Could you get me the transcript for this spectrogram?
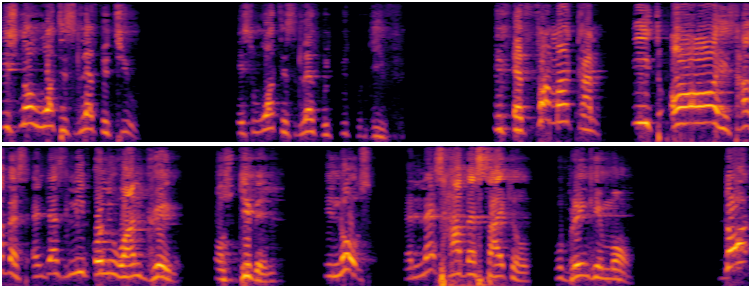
It's not what is left with you. It's what is left with you to give. If a farmer can eat all his harvest and just leave only one grain was given, he knows the next harvest cycle will bring him more. Don't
